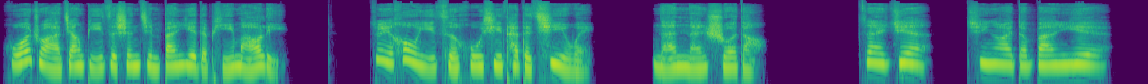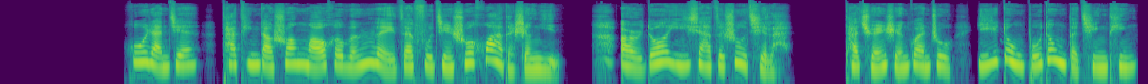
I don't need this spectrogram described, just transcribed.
火爪将鼻子伸进斑叶的皮毛里，最后一次呼吸它的气味，喃喃说道：“再见，亲爱的斑叶。”忽然间，他听到双毛和文伟在附近说话的声音，耳朵一下子竖起来，他全神贯注，一动不动地倾听。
